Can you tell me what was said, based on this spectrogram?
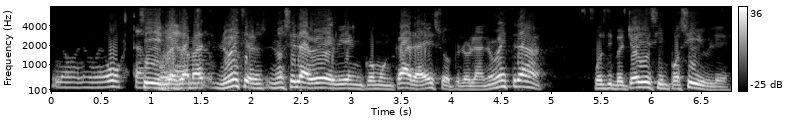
no, no me gustan. Sí, nuestra, no se la ve bien como encara eso, pero la nuestra, multiple choice, es imposible.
